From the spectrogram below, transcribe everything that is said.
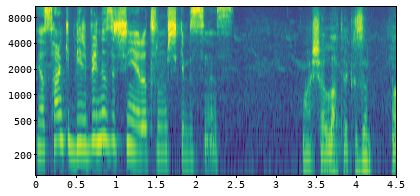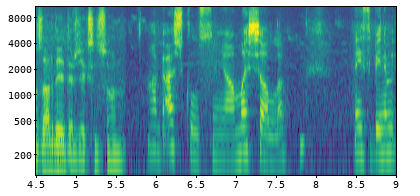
Ya sanki birbiriniz için yaratılmış gibisiniz. Maşallah de kızım. Nazar değdireceksin sonra. Abi aşk olsun ya maşallah. Neyse benim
